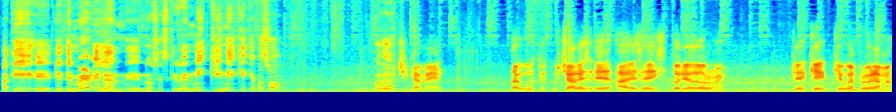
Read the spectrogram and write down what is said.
Aquí, eh, desde Maryland, nos escribe Nicky. Nicky, ¿qué pasó? Hola. Da gusto escuchar eh, a ese historiador, ¿eh? Qué, qué, buen programa.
